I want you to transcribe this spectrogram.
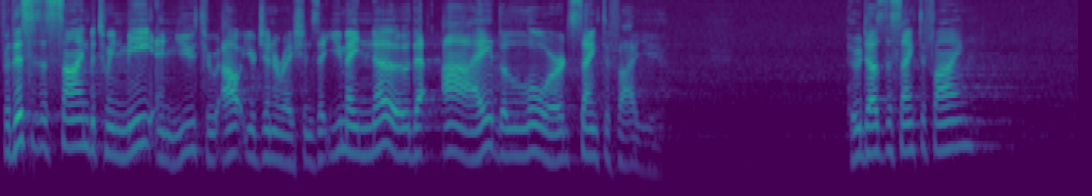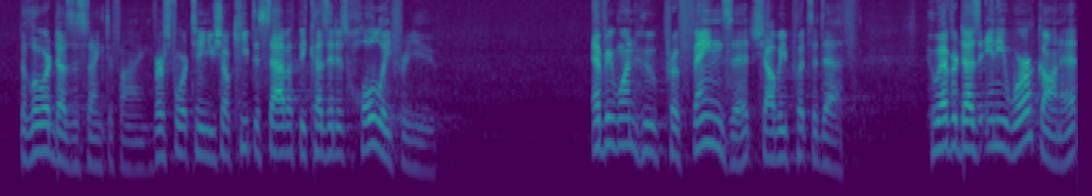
For this is a sign between me and you throughout your generations, that you may know that I, the Lord, sanctify you. Who does the sanctifying? The Lord does the sanctifying. Verse 14 You shall keep the Sabbath because it is holy for you. Everyone who profanes it shall be put to death. Whoever does any work on it,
